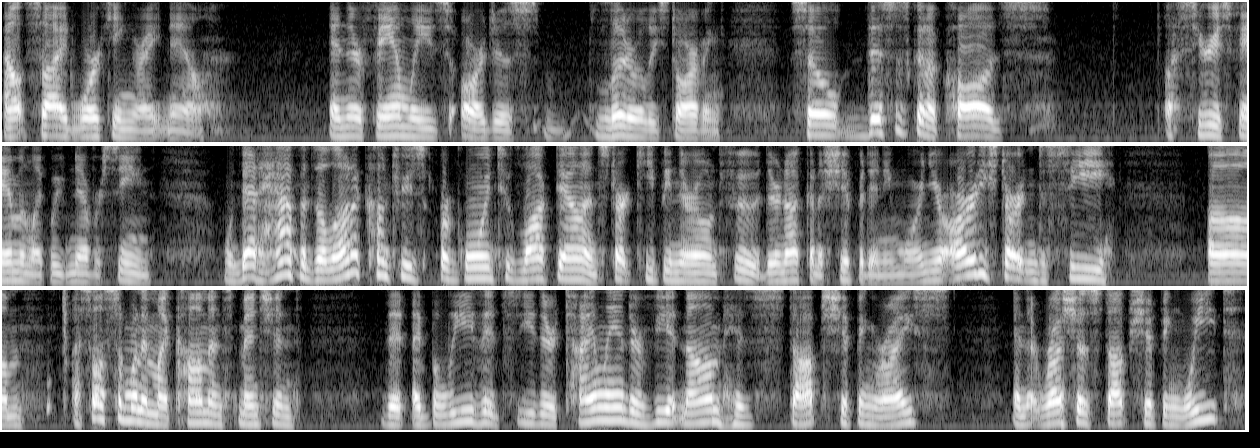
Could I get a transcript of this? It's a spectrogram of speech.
outside working right now. And their families are just literally starving. So this is going to cause a serious famine like we've never seen. When that happens, a lot of countries are going to lock down and start keeping their own food. They're not going to ship it anymore. And you're already starting to see, um, I saw someone in my comments mention that I believe it's either Thailand or Vietnam has stopped shipping rice and that Russia stopped shipping wheat.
